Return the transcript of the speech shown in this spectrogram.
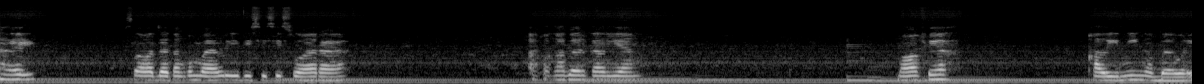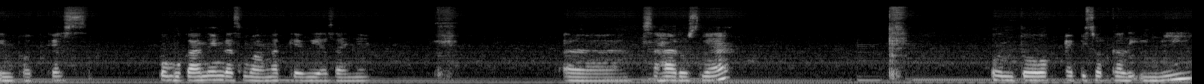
Hai, selamat datang kembali di sisi suara. Apa kabar kalian? Maaf ya, kali ini ngebawain podcast pembukaannya nggak semangat kayak biasanya. Uh, seharusnya untuk episode kali ini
